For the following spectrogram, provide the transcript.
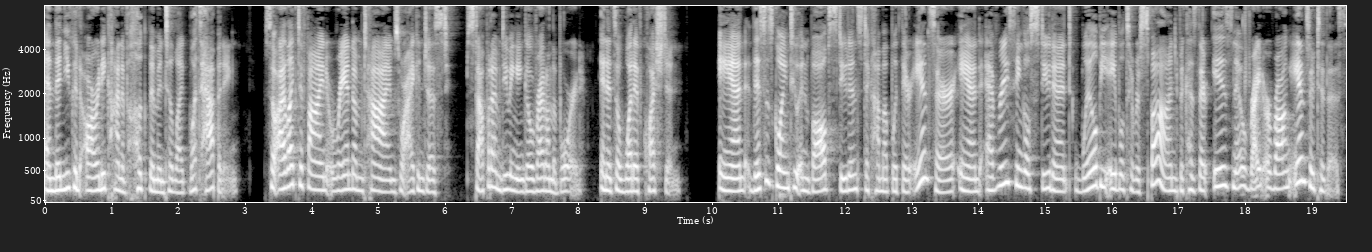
And then you could already kind of hook them into like, what's happening? So I like to find random times where I can just stop what I'm doing and go write on the board. And it's a what if question. And this is going to involve students to come up with their answer, and every single student will be able to respond because there is no right or wrong answer to this.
